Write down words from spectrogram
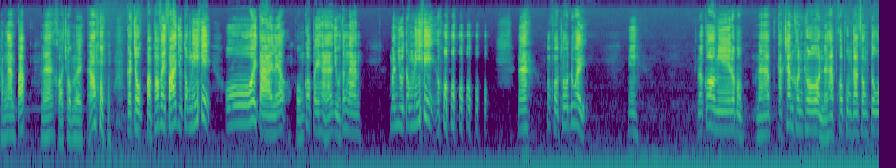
ทำงานปั๊บ นะ ขอชมเลย เอ้ากระจกปรับพับไฟฟ้าอยู่ตรงนี้ โอ้ยตายแล้ว ผมก็ไปหาอยู่ตั้งนาน มันอยู่ตรงนี้ โอ้โหนะ ต้องขอโทษด้วย นี่ แล้วก็มีระบบนะครับ traction control นะครับ ควบคุมการทรงตัว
